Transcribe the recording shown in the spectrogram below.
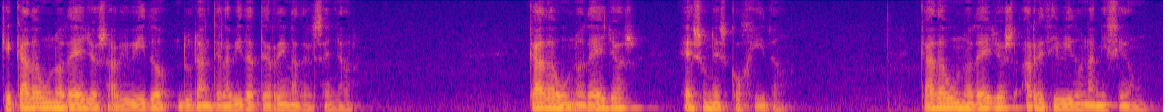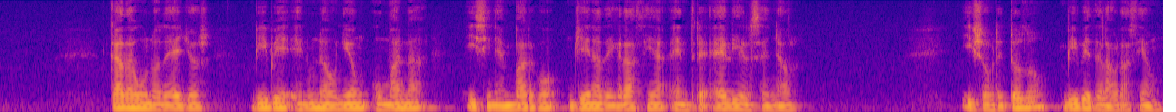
que cada uno de ellos ha vivido durante la vida terrena del Señor. Cada uno de ellos es un escogido cada uno de ellos ha recibido una misión. Cada uno de ellos vive en una unión humana y sin embargo llena de gracia entre Él y el Señor. Y sobre todo vive de la oración.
